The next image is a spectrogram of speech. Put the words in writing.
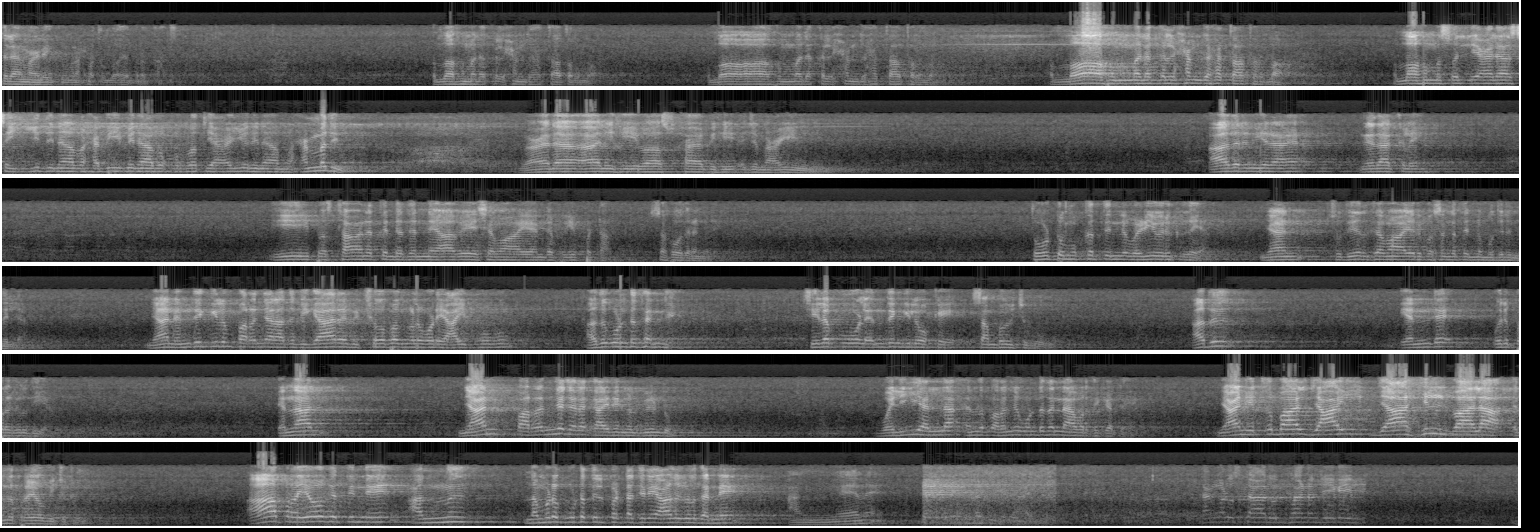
السلام عليكم ورحمة الله وبركاته اللهم لك الحمد حتى ترضى اللهم لك الحمد حتى ترضى اللهم لك الحمد حتى ترضى اللهم صل على سيدنا وحبيبنا وقرة أعيننا محمد وعلى آله وأصحابه أجمعين ആദരണീയരായ നേതാക്കളെ ഈ പ്രസ്ഥാനത്തിന്റെ തന്നെ ആവേശമായ എന്റെ പ്രിയപ്പെട്ട സഹോദരങ്ങളെ തോട്ടുമുക്കത്തിന് വഴിയൊരുക്കുകയാണ്. ഞാൻ സുദീർഘമായൊരു പ്രസംഗത്തിന് മുതിരുന്നില്ല. ഞാൻ എന്തെങ്കിലും പറഞ്ഞാൽ അത് വികാര വിക്ഷോഭങ്ങളോടെ ആയിപ്പോകും. അതുകൊണ്ട് തന്നെ ചിലപ്പോൾ എന്തെങ്കിലുമൊക്കെ സംഭവിച്ചു പോകും. അത് എന്റെ ഒരു പ്രകൃതിയാണ്. എന്നാൽ ഞാൻ പറഞ്ഞ ചില കാര്യങ്ങൾ വീണ്ടും വലിയല്ല എന്ന് പറഞ്ഞുകൊണ്ട് തന്നെ ആവർത്തിക്കട്ടെ. ഞാൻ ഇഖ്ബാൽ ജാഹിൽ ജാഹിൽ വാല എന്ന് പ്രയോഗിച്ചിട്ടുണ്ട്. ആ പ്രയോഗത്തിന് അന്ന് നമ്മുടെ കൂട്ടത്തിൽപ്പെട്ട ചില ആളുകൾ തന്നെ അങ്ങനെ തങ്ങൾ ഉസ്താദ് ഉദ്ഘാടനം ചെയ്യുകയും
